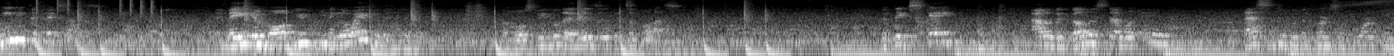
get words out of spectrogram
We need to fix us. It may involve you getting away from the internet. For most people, that is, it's a plus. But the escape out of the gullus that we're in has to do with the person working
